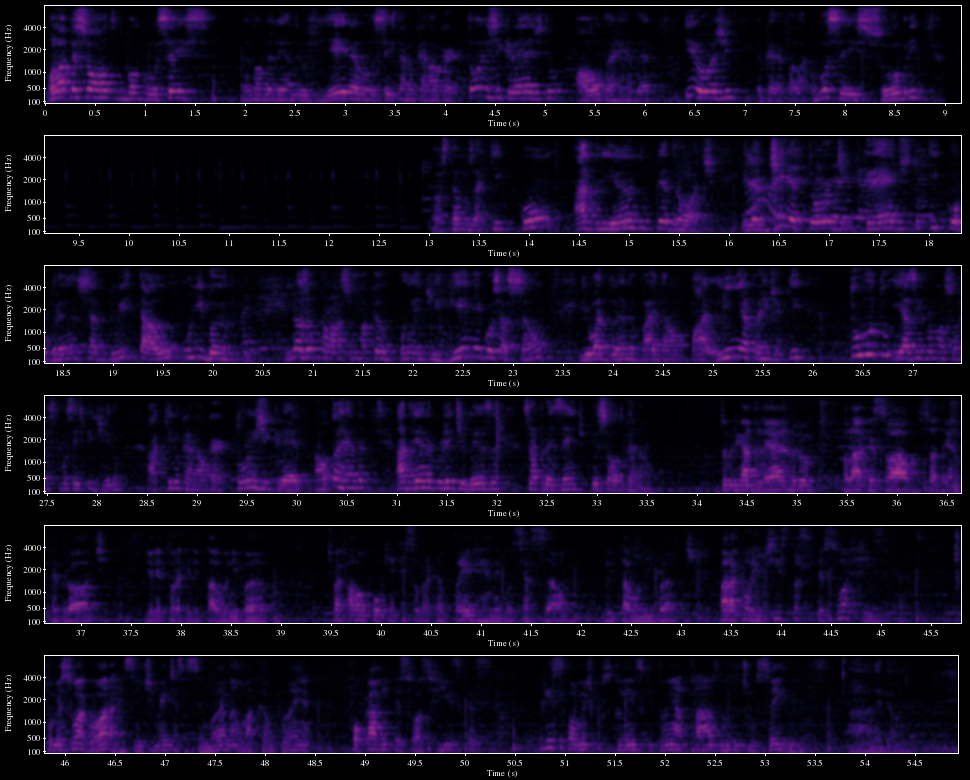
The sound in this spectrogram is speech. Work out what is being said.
Olá pessoal, tudo bom com vocês? Meu nome é Leandro Vieira, você está no canal Cartões de Crédito Alta Renda e hoje eu quero falar com vocês sobre. Nós estamos aqui com Adriano Pedrotti. Ele é diretor de crédito e cobrança do Itaú Unibanco. E nós vamos falar sobre uma campanha de renegociação e o Adriano vai dar uma palhinha pra gente aqui tudo e as informações que vocês pediram aqui no canal Cartões de Crédito Alta Renda. Adriana, por gentileza, se apresente o pessoal do canal. Muito obrigado, Leandro. Olá, pessoal. Eu sou Adriano Pedrotti, diretor aqui do Itaú Unibanco. A gente vai falar um pouquinho aqui sobre a campanha de renegociação do Itaú Unibanco para correntistas pessoa física. A gente começou agora, recentemente, essa semana, uma campanha focada em pessoas físicas, principalmente para os clientes que estão em atraso nos últimos seis meses. Ah, legal.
